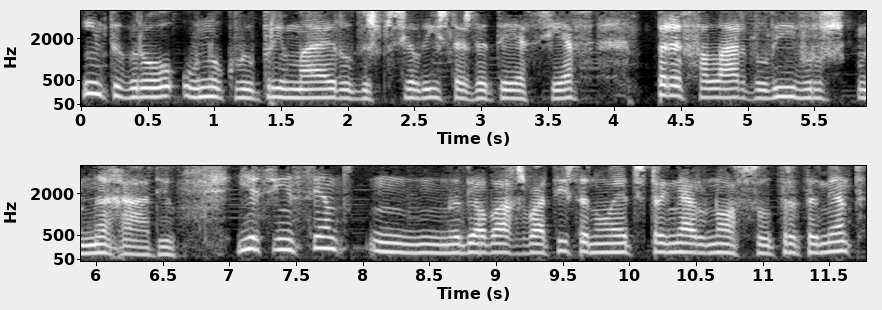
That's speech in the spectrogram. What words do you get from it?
integrou o núcleo primeiro de especialistas da TSF para falar de livros na rádio. E assim sendo, Abel Barros Batista, não é de estranhar o nosso tratamento.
